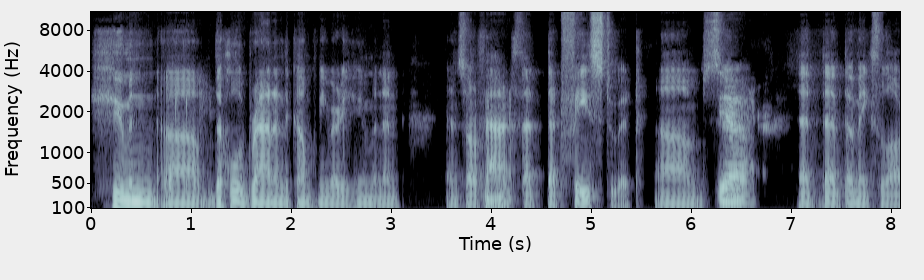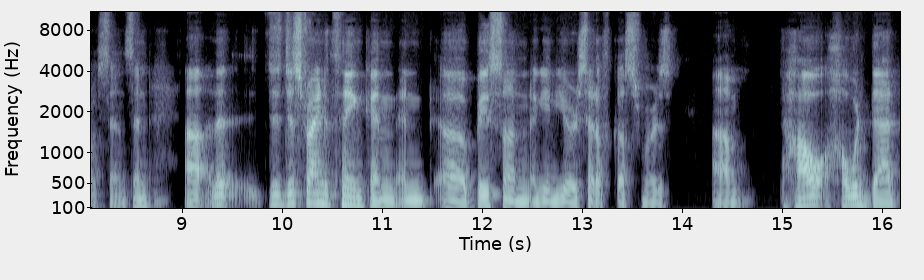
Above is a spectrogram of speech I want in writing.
human um, the whole brand and the company very human and and sort of mm-hmm. adds that that face to it um so yeah that that, that makes a lot of sense and uh just, just trying to think and and uh based on again your set of customers um how how would that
